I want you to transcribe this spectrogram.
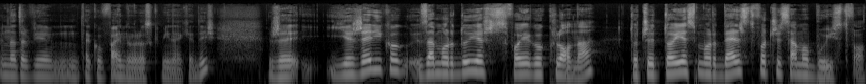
natrafiłem na taką fajną rozkminę kiedyś, że jeżeli zamordujesz swojego klona, to czy to jest morderstwo, czy samobójstwo?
